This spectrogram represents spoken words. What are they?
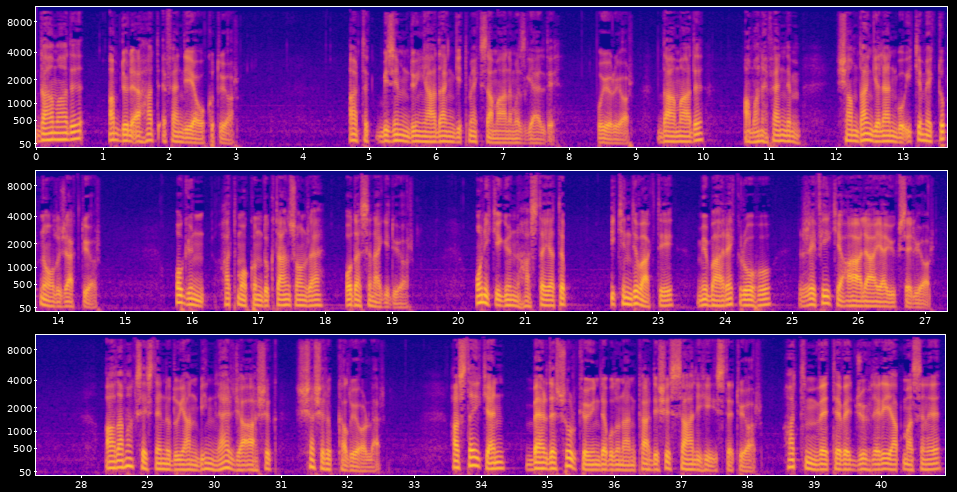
Damadı Abdülehad Efendi'ye okutuyor. Artık bizim dünyadan gitmek zamanımız geldi buyuruyor. Damadı aman efendim Şam'dan gelen bu iki mektup ne olacak diyor. O gün hatm okunduktan sonra odasına gidiyor. On iki gün hasta yatıp ikindi vakti mübarek ruhu refiki alaya yükseliyor. Ağlamak seslerini duyan binlerce aşık şaşırıp kalıyorlar. Hastayken Berdesur köyünde bulunan kardeşi Salih'i istetiyor. Hatm ve teveccühleri yapmasını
